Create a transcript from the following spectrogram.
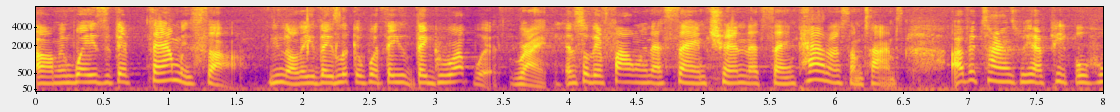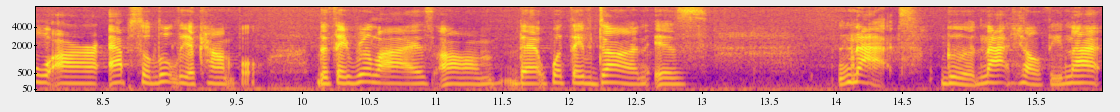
um, in ways that their families saw. You know, they, they look at what they, they grew up with. Right. And so they're following that same trend, that same pattern sometimes. Other times we have people who are absolutely accountable, that they realize um, that what they've done is not good, not healthy, not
